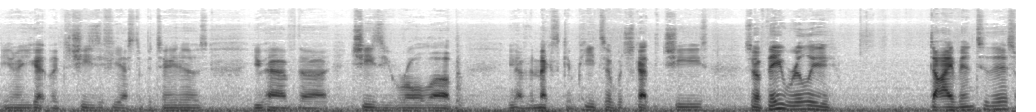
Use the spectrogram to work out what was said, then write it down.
You know, you get like the cheesy fiesta potatoes, you have the cheesy roll up, you have the Mexican pizza, which has got the cheese. So if they really dive into this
